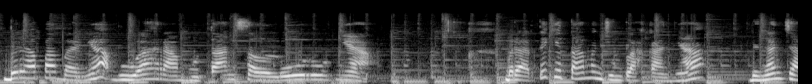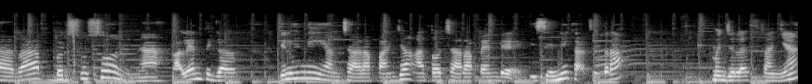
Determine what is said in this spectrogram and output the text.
Berapa banyak buah rambutan seluruhnya? Berarti kita menjumlahkannya dengan cara bersusun nah kalian tinggal Pilih nih yang cara panjang atau cara pendek. Di sini Kak Citra menjelaskannya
